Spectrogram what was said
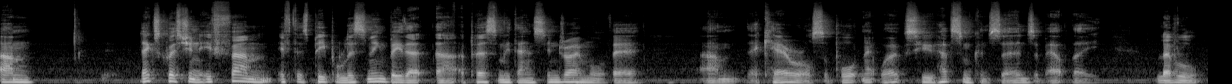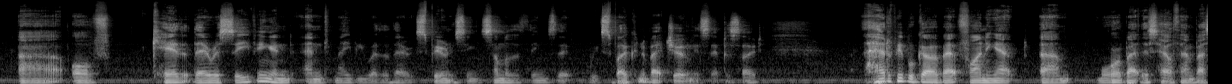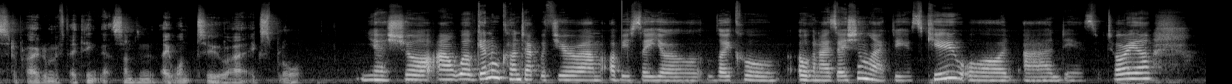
Um, next question: If um, if there's people listening, be that uh, a person with Down syndrome or their um, their carer or support networks who have some concerns about the level uh, of care that they're receiving and, and maybe whether they're experiencing some of the things that we've spoken about during this episode. How do people go about finding out um, more about this Health Ambassador program if they think that's something that they want to uh, explore? Yeah, sure. Uh, well, get in contact with your um, obviously your local organisation like DSQ or uh, DS Victoria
